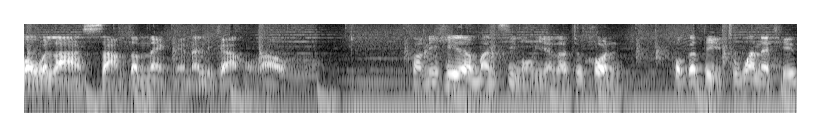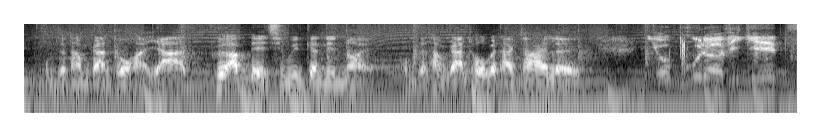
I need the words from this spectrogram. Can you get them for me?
บอกเวลา 3 ตำแหน่งในนาฬิกาของเรา ตอนนี้ที่เยอรมัน4โมงเย็นแล้วทุกคน ปกติทุกวันอาทิตย์ผมจะทำการโทรหาญาติเพื่ออัปเดตชีวิตกันนิดหน่อย ผมจะทำการโทรไปทักทายเลย Jo Bruder, wie geht's?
